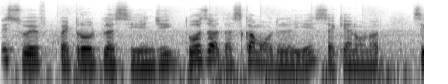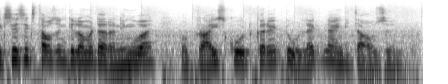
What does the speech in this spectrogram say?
Swift petrol plus C N G दो हज़ार दस का मॉडल है ये second owner sixty six thousand kilometre running हुआ है और प्राइस कोट करे two lakh ninety thousand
